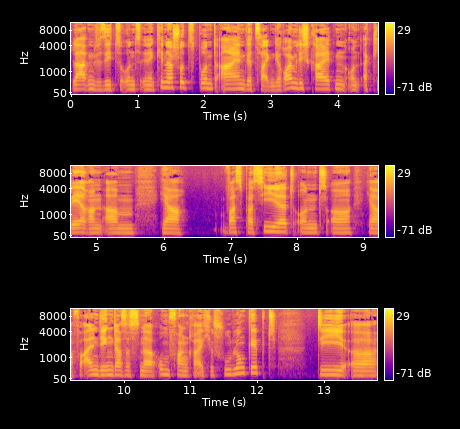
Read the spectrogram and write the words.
laden wir sie zu uns in den Kinderschutzbund ein. Wir zeigen die Räumlichkeiten und erklären, ähm, ja, was passiert und äh, ja, vor allen Dingen, dass es eine umfangreiche Schulung gibt, die äh,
